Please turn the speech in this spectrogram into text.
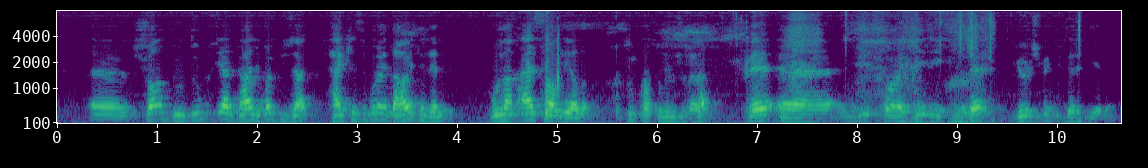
Şu an durduğumuz yer galiba güzel. Herkesi buraya davet edelim. Buradan el sallayalım tüm katılımcılara ve e, bir sonraki eğitimde görüşmek üzere diyelim.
